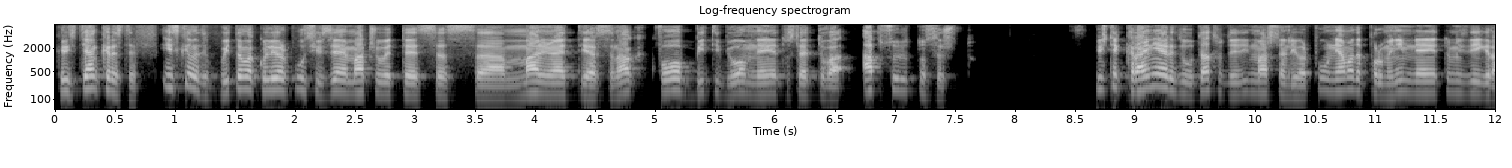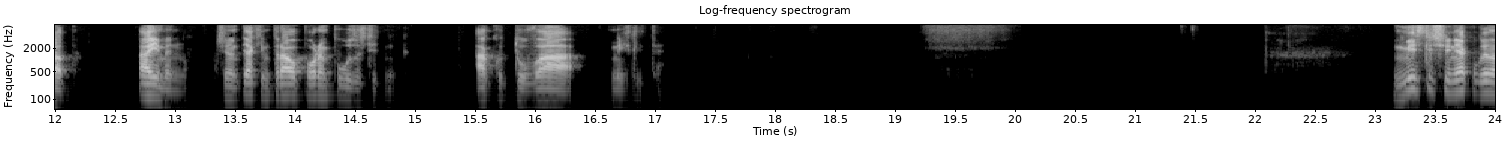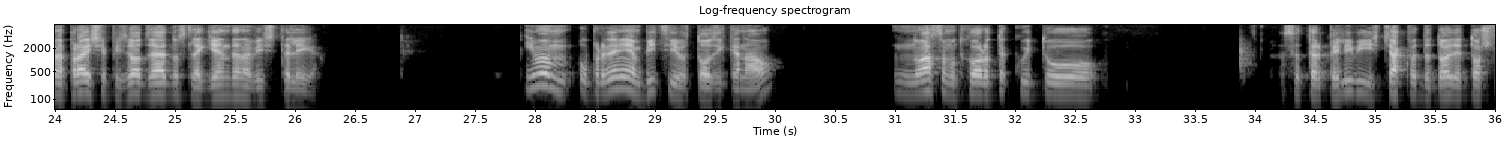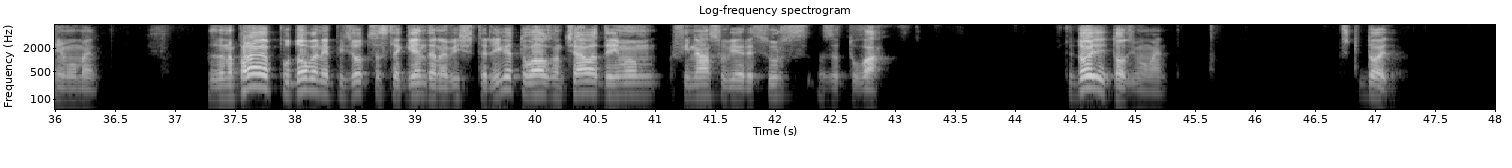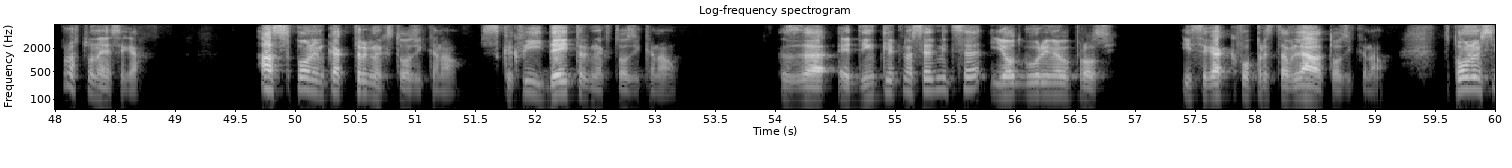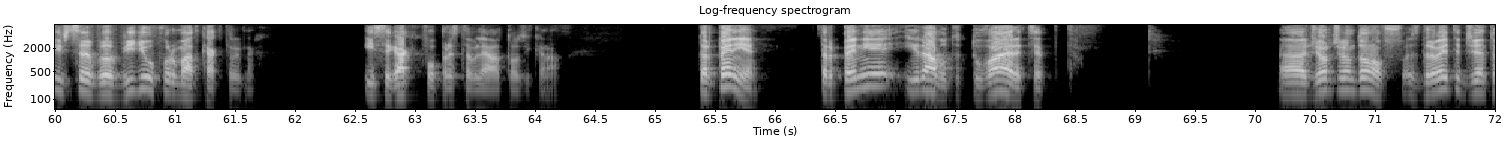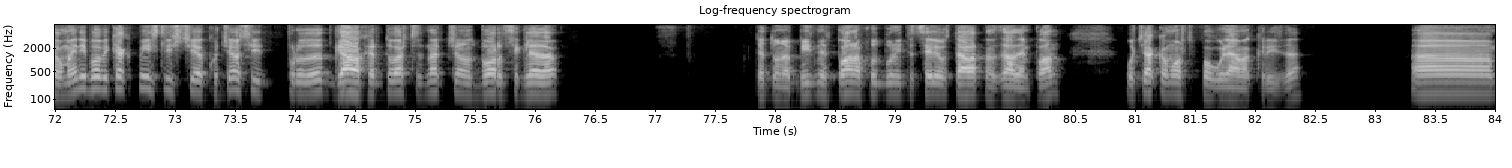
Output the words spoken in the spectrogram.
Кристиан Кръстев. Искам да те попитам, ако Ливърпул си вземе мачовете с Ман Юнайтед и Арсенал, какво би ти било мнението след това? Абсолютно същото. Вижте, крайният резултат от един матч на Ливърпул няма да промени мнението ми за играта. А именно, че на тях им трябва опорен полузащитник. Ако това мислите. Мислиш ли някога да направиш епизод заедно с легенда на Висшата лига? Имам определени амбиции в този канал, но аз съм от хората, които са търпеливи и изчакват да дойде точния момент. За да направя подобен епизод с легенда на Висшата лига, това означава да имам финансовия ресурс за това. Ще дойде този момент. Ще дойде. Просто не е сега. Аз си спомням как тръгнах с този канал. С какви идеи тръгнах с този канал. За един клип на седмица и отговори на въпроси. И сега какво представлява този канал. Спомням си в видео формат как тръгнах. И сега какво представлява този канал. Търпение. Търпение и работа. Това е рецептата. Джордж Андонов. Здравейте, джентълмени. Боби, как мислиш, че ако Челси продадат Галахър, това ще значи, че на отбора се гледа като на бизнес плана, футболните цели остават на заден план. Очаквам още по-голяма криза. А...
